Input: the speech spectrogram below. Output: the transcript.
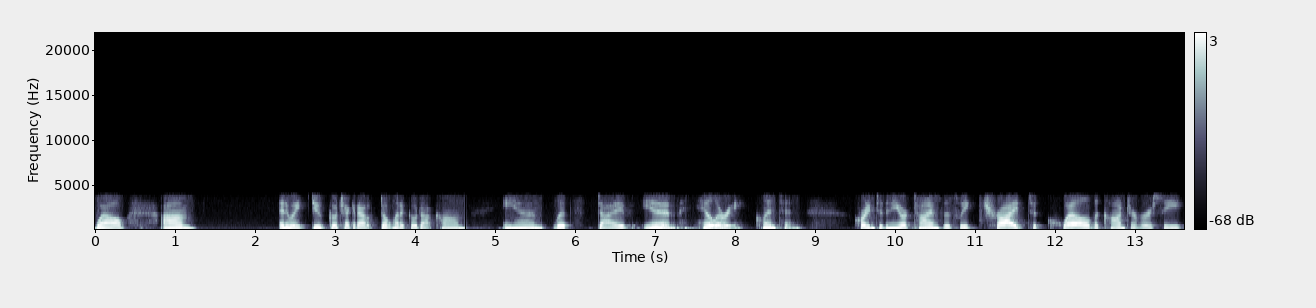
well. Um, anyway, do go check it out. Don't let it go.com. And let's dive in. Hillary Clinton, according to the New York Times this week, tried to quell the controversy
